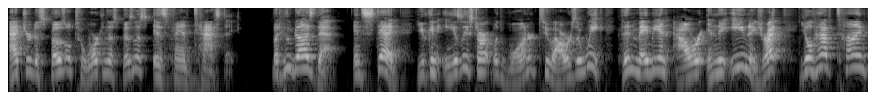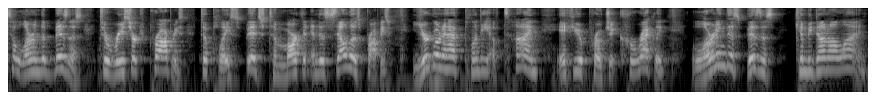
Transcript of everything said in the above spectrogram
at your disposal to work in this business is fantastic. But who does that? Instead, you can easily start with one or two hours a week, then maybe an hour in the evenings, right? You'll have time to learn the business, to research properties, to place bids, to market and to sell those properties. You're going to have plenty of time if you approach it correctly. Learning this business can be done online,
